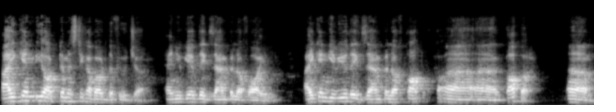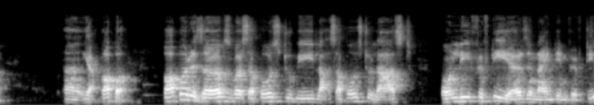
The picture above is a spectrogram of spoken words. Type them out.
I can be optimistic about the future. And you gave the example of oil. I can give you the example of cop, uh, uh copper. Um, uh, yeah, copper copper reserves were supposed to be supposed to last only 50 years in 1950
